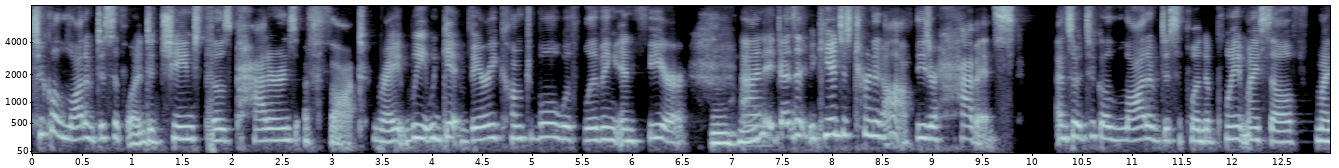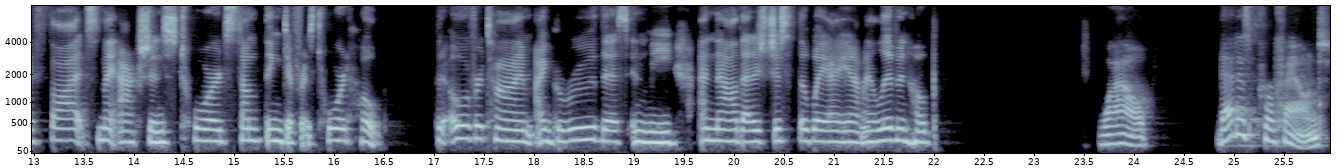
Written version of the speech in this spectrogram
took a lot of discipline to change those patterns of thought, right? We, we get very comfortable with living in fear mm-hmm. and it doesn't, you can't just turn it off. These are habits. And so it took a lot of discipline to point myself, my thoughts, my actions towards something different, toward hope. But over time, I grew this in me. And now that is just the way I am. I live in hope. Wow that is profound.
